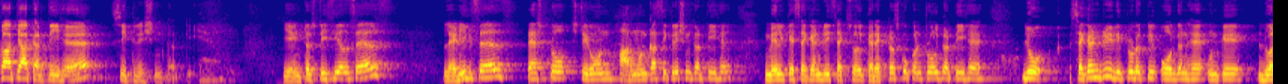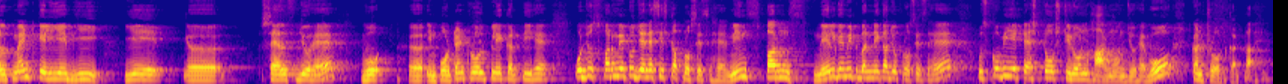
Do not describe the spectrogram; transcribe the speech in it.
का क्या करती है? सीक्रेशन करती है। ये interstitial cells Leydig cells testosterone hormone का सीक्रेशन करती है। मेल के सेकेंडरी सेक्सुअल कैरेक्टर्स को कंट्रोल करती है। जो सेकेंडरी रिप्रोडक्टिव ऑर्गन है, उनके डेवलपमेंट के लिए भी ये सेल्स जो है वो इंपॉर्टेंट रोल प्ले करती है। और जो स्पर्मेटोजेनेसिस का प्रोसेस है मींस स्पर्म्स मेल गेमिट बनने का जो प्रोसेस है, उसको भी ये टेस्टोस्टिरोन हार्मोन जो है वो कंट्रोल करता है।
